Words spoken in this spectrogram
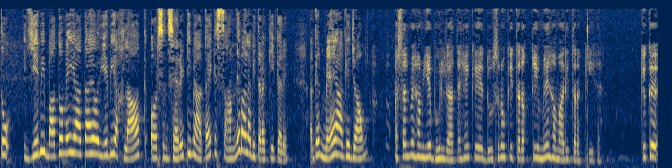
تو یہ بھی باتوں میں ہی آتا ہے اور یہ بھی اخلاق اور سنسیرٹی میں آتا ہے کہ سامنے والا بھی ترقی کرے۔ اگر میں آگے جاؤں۔ اصل میں ہم یہ بھول جاتے ہیں کہ دوسروں کی ترقی میں ہماری ترقی ہے۔ کیونکہ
